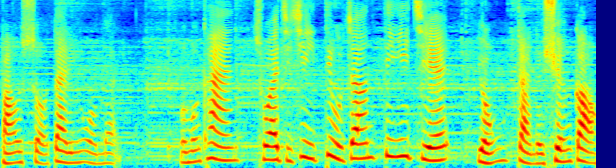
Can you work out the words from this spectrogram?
保守、带领我们。我们看出埃及记第五章第一节，勇敢的宣告：“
